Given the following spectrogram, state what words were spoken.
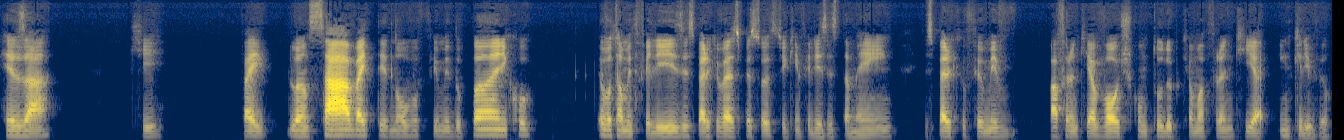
rezar que vai lançar, vai ter novo filme do Pânico. Eu vou estar muito feliz, espero que várias pessoas fiquem felizes também. Espero que o filme, a franquia volte com tudo, porque é uma franquia incrível.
